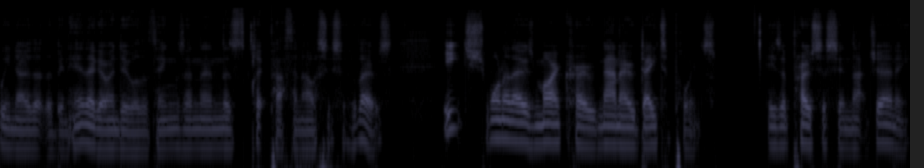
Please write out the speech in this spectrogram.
We know that they've been here, they go and do other things, and then there's click path analysis of those. Each one of those micro nano data points is a process in that journey.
